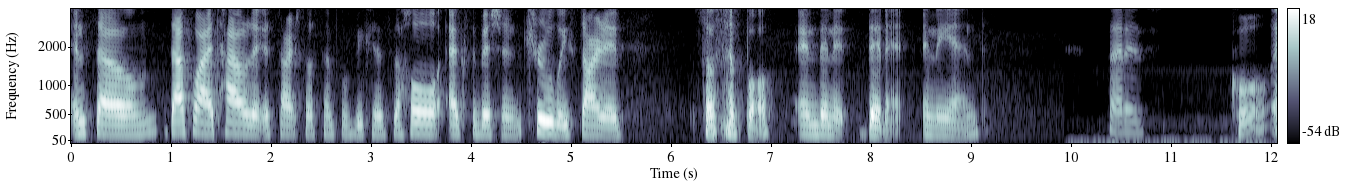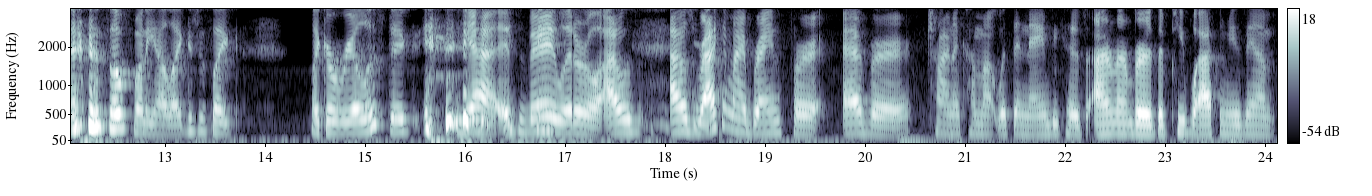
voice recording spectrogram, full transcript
And so that's why I titled it "It Started So Simple" because the whole exhibition truly started so simple, and then it didn't in the end. That is cool. it's so funny how like it's just like like a realistic yeah it's very literal. I was i was racking my brain forever trying to come up with a name because i remember the people at the museum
